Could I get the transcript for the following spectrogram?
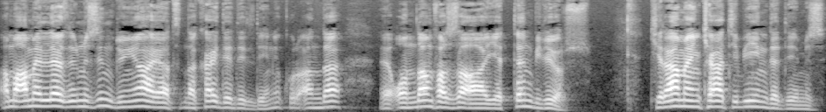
Ama amellerimizin dünya hayatında kaydedildiğini Kur'an'da e, ondan fazla ayetten biliyoruz. Kiramen katibin dediğimiz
